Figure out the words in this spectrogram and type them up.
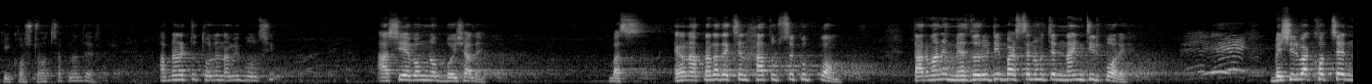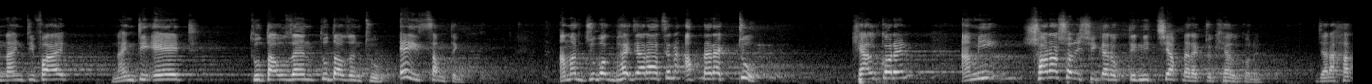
কি কষ্ট হচ্ছে আপনাদের? আপনারা একটু তোলেন, আমি বলছি। আশি এবং নব্বই সালে। বাস, এখন আপনারা দেখছেন হাত উঠছে খুব কম। তার মানে মেজরিটি পার্সেন্ট হচ্ছে নাইনটির পরে। বেশিরভাগ হচ্ছে ninety five, ninety eight two thousand two thousand two এই সামথিং আমার যুবক ভাই যারা আছেন, আপনারা একটু খেয়াল করেন, আমি সরাসরি স্বীকারোক্তি নিচ্ছি, আপনারা একটু খেয়াল করেন। যারা হাত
